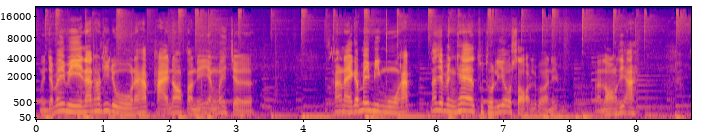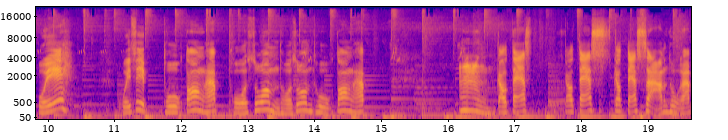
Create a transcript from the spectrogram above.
เหมือนจะไม่มีนะเท่าที่ดูนะครับ ภายนอกตอนนี้ยังไม่เจอ ข้างในก็ไม่มีงูครับ น่าจะเป็นแค่ทูตอเรียลสอนหรือเปล่านี่ลองที่อะปุ๋ยปุ๋ยสิบถูกต้องครับ โถส้วม โถส้วมถูกต้องครับอืมเกาแตส เกาแตสเกาแตสสามถูกครับ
